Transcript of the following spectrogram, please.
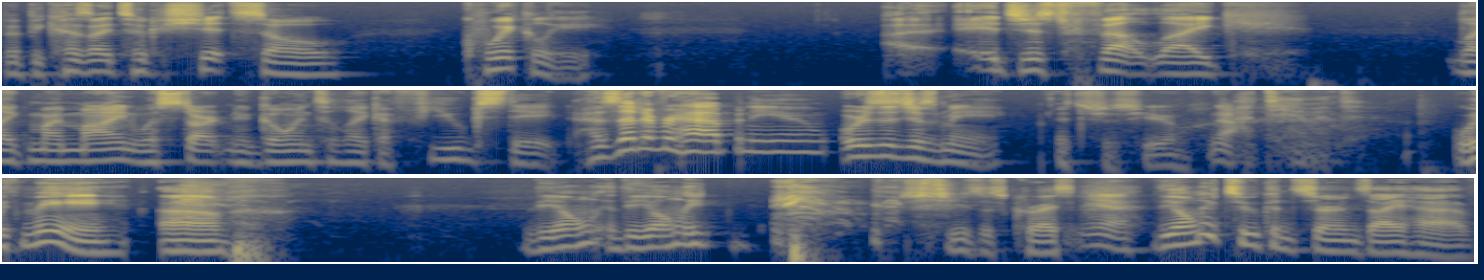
but because I took shit so quickly, I, it just felt like like my mind was starting to go into like a fugue state. Has that ever happened to you, or is it just me? It's just you. Ah, damn it. With me, um, the only the only Jesus Christ, Yeah. the only two concerns I have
